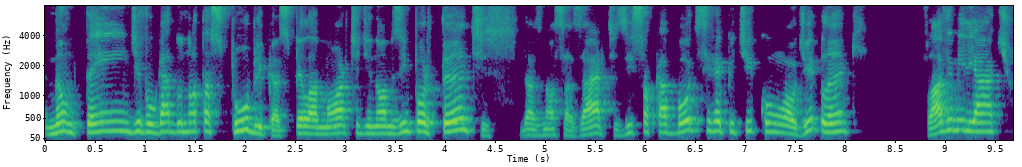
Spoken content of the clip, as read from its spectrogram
não tem divulgado notas públicas pela morte de nomes importantes das nossas artes. Isso acabou de se repetir com Aldir Blanc, Flávio Miliaccio,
